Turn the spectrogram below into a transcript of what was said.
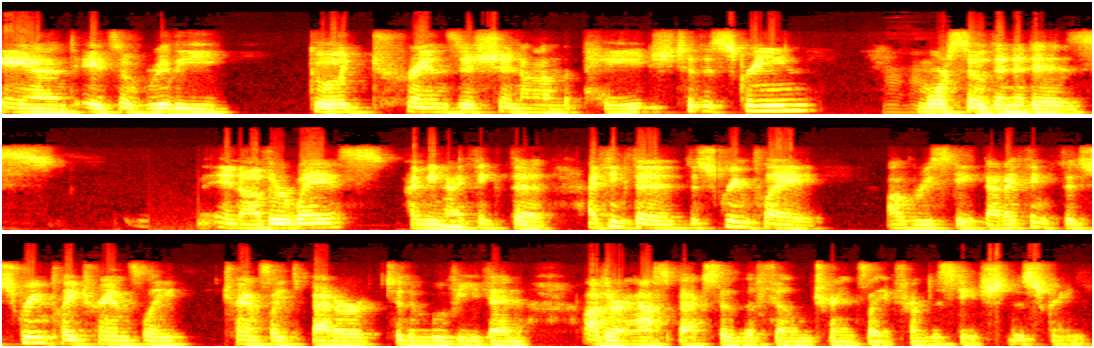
And it's a really good transition on the page to the screen, Mhm. more so than it is in other ways. I mean, I think the I think the the screenplay I'll restate that. I think the screenplay translate translates better to the movie than other aspects of the film translate from the stage to the screen.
